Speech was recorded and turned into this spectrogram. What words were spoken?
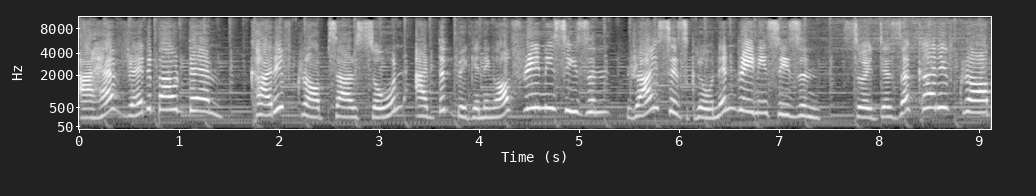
I have read about them. Kharif crops are sown at the beginning of rainy season. Rice is grown in rainy season, so it is a Kharif crop.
